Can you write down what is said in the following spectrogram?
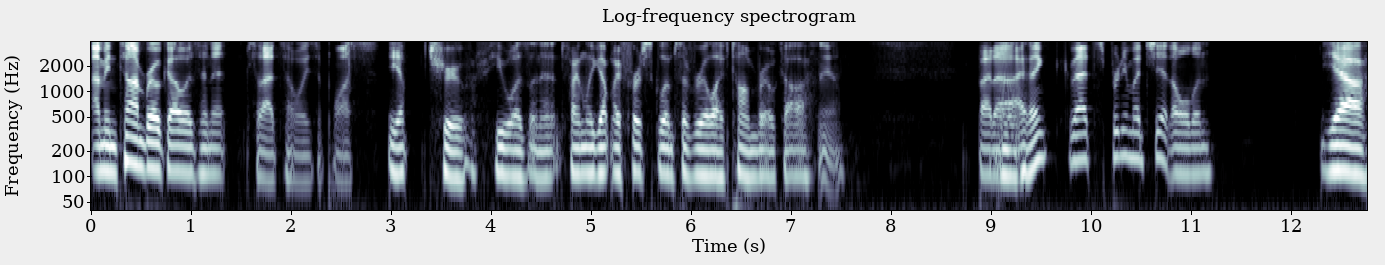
I mean Tom Brokaw was in it, so that's always a plus. Yep, true. He was in it. Finally got my first glimpse of real life Tom Brokaw. Yeah. But uh, Um, I think that's pretty much it, Holden. Yeah,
